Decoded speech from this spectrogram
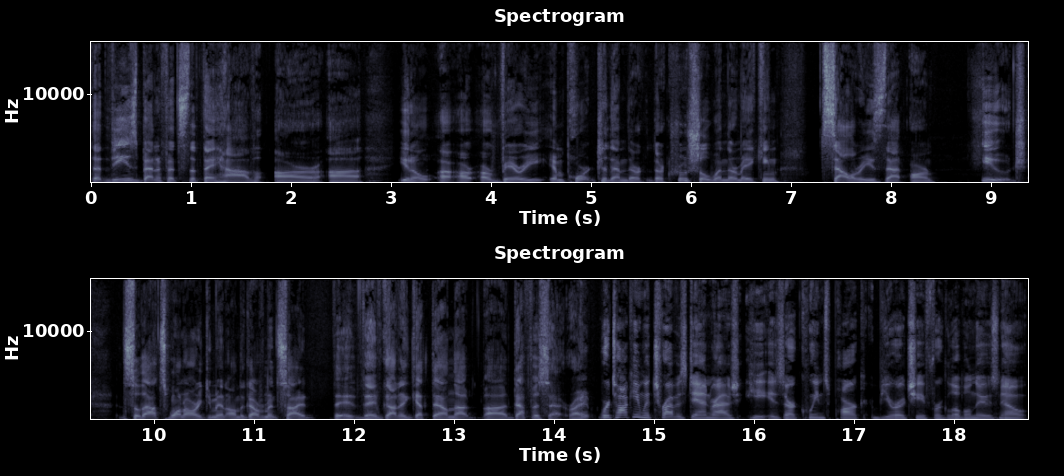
that these benefits that they have are, uh, you know, are, are very important to them. They're, they're crucial when they're making salaries that aren't huge. So that's one argument on the government side they they've got to get down that uh, deficit, right? We're talking with Travis Dhanraj. He is our Queens Park bureau chief for Global News. Now,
